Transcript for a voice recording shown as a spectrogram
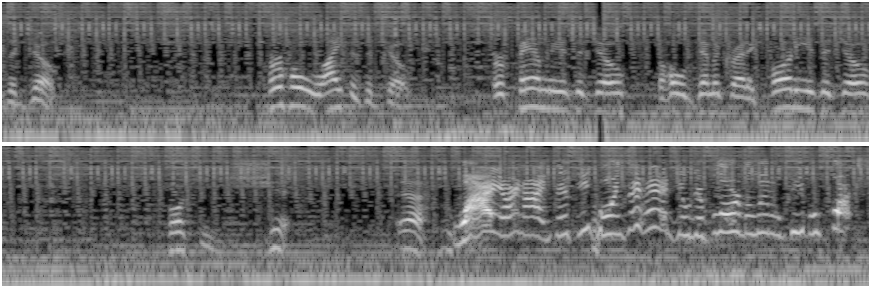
is a joke. Her whole life is a joke. Her family is a joke. The whole Democratic Party is a joke. fucking shit. Yeah. Why aren't I 50 points ahead, you deplorable little people fucks?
